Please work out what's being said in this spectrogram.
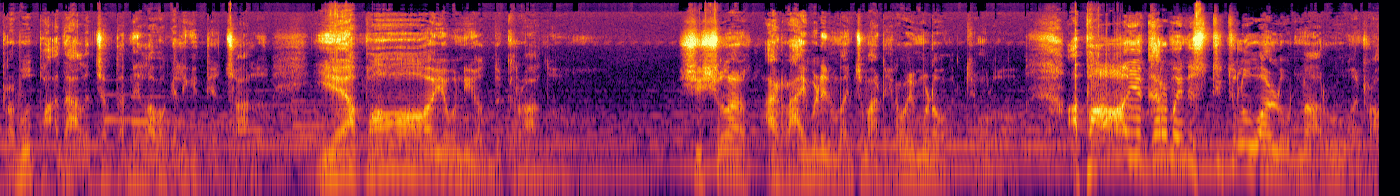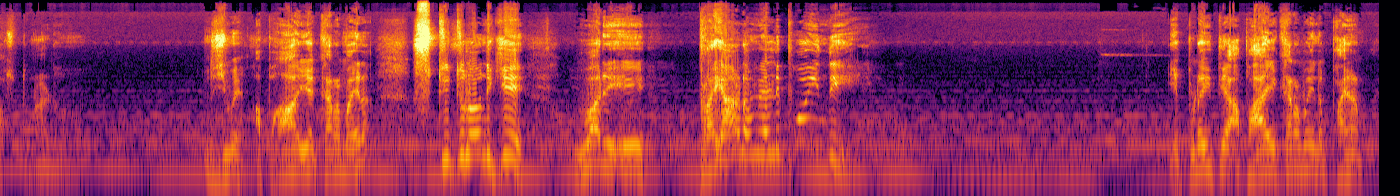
ప్రభు పాదాల చెత్త నిలవగలిగితే చాలు. ఏ అపాయం నీ వద్దకు రాదు. శిష్యుల ఆయన రాయబడిన మంచి మాట ఇరవై మూడవ వాక్యంలో అపాయకరమైన స్థితిలో వాళ్ళు ఉన్నారు అని రాస్తున్నాడు. నిజమే అపాయకరమైన స్థితిలోనికి వారి ప్రయాణం వెళ్ళిపోయింది. ఎప్పుడైతే అపాయకరమైన ప-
